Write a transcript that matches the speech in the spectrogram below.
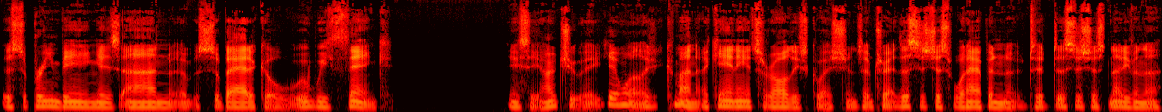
the Supreme Being is on uh, sabbatical, we think. You see, aren't you? Uh, yeah, well, come on. I can't answer all these questions. I'm trying. This is just what happened. To, this is just not even the.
